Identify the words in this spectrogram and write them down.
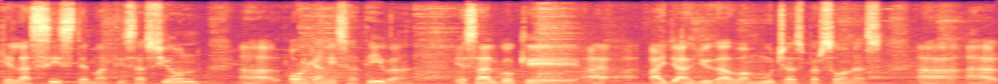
que la sistematización ah, organizativa es algo que ha, ayudado a muchas personas a,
